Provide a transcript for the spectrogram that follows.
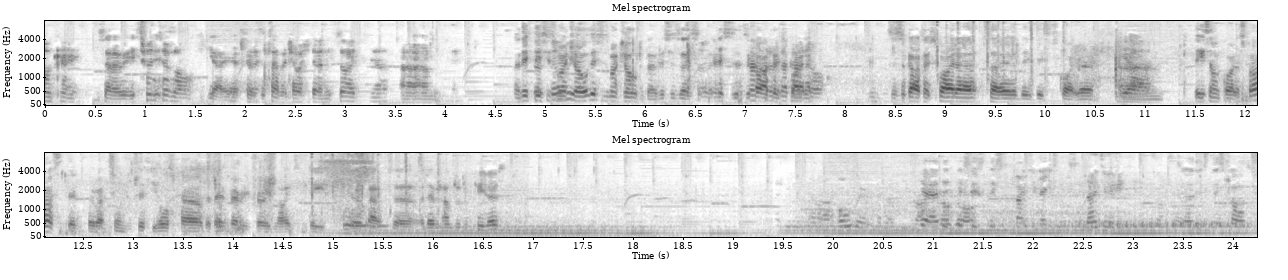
Okay. So it's Twin it's- turbo. Yeah, yeah. So it's a turbocharger down inside. Yeah. Um, and this, this is much older. This is much older though. This is a this is a Zagato Spider. It's a Zagato Spider, so this, this is quite rare. Yeah. Um, these aren't quite as fast. They're they're about 250 horsepower, but they're very very light indeed. They're about uh, 1100 kilos. Yeah, this, this is this is 1980. 1980. So this this car's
